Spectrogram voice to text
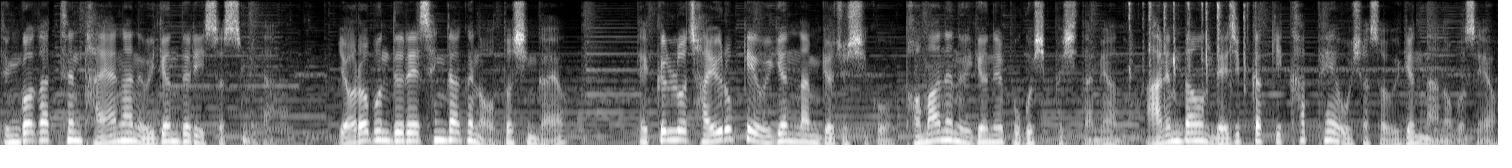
등과 같은 다양한 의견들이 있었습니다. 여러분들의 생각은 어떠신가요? 댓글로 자유롭게 의견 남겨주시고 더 많은 의견을 보고 싶으시다면 아름다운 내 집 갖기 카페에 오셔서 의견 나눠보세요.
